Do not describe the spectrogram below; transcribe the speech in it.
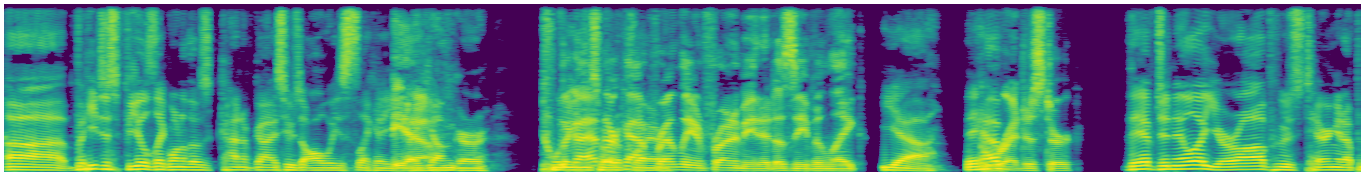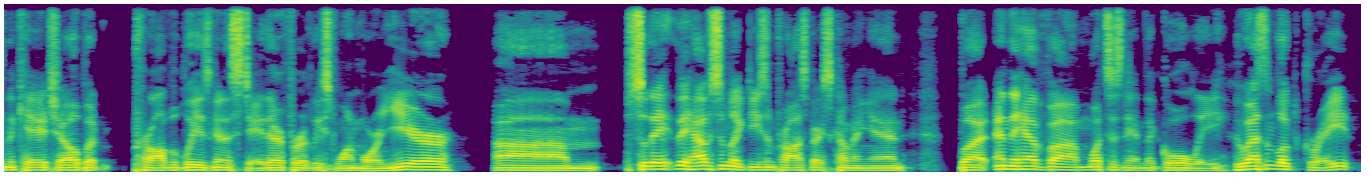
Uh, but he just feels like one of those kind of guys who's always like a, a younger tween like I have sort their of player. friendly in front of me and it doesn't even like Yeah, they have register. they have Danila Yurov who's tearing it up in the KHL, but probably is going to stay there for at least one more year. Um, so they they have some like decent prospects coming in, but and they have um, what's his name, the goalie who hasn't looked great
